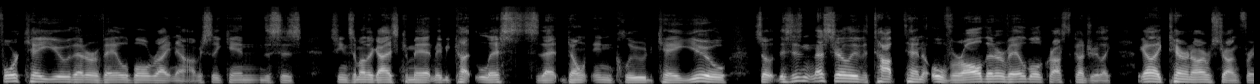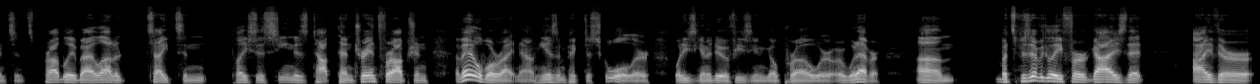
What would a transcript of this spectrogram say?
for KU that are available right now. Obviously, Kansas has seen some other guys commit, maybe cut lists that don't include KU. So this isn't necessarily the top 10 overall that are available across the country. Like a guy like Taran Armstrong, for instance, probably by a lot of sites and places seen as top 10 transfer option available right now. And he hasn't picked a school or what he's going to do if he's going to go pro or, or whatever. Um, but specifically for guys that either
